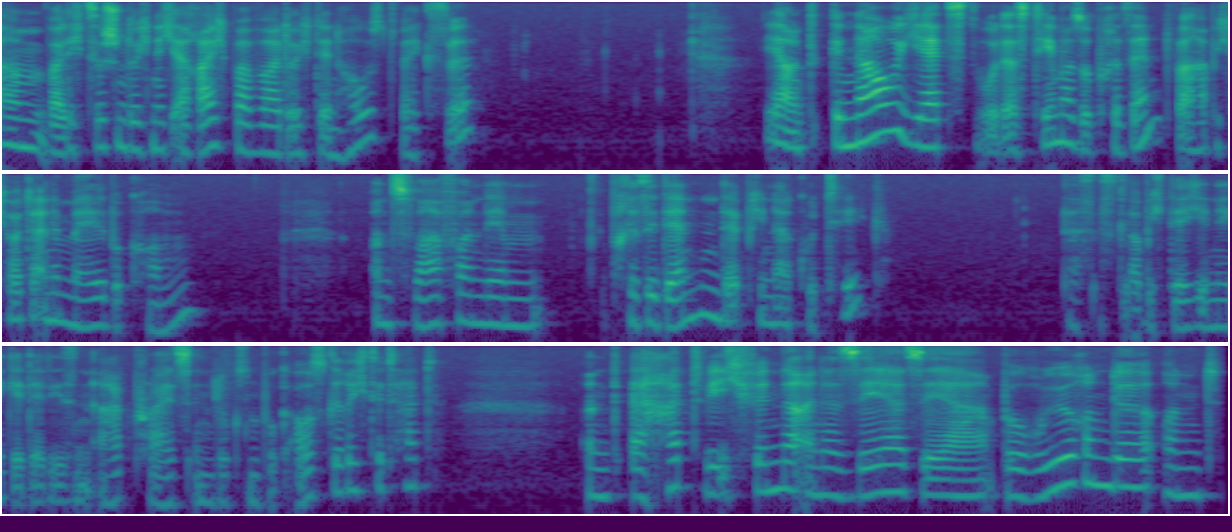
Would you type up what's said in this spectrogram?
ähm, weil ich zwischendurch nicht erreichbar war durch den Hostwechsel? Ja, und genau jetzt, wo das Thema so präsent war, habe ich heute eine Mail bekommen. Und zwar von dem Präsidenten der Pinakothek. Das ist, glaube ich, derjenige, der diesen Art Prize in Luxemburg ausgerichtet hat. Und er hat, wie ich finde, eine sehr, sehr berührende und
